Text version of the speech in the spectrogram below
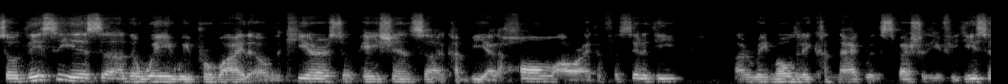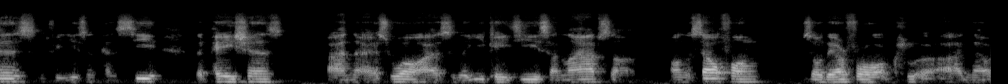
So this is uh, the way we provide of the care. So patients uh, can be at home or at a facility uh, remotely connect with specialty physicians. Physicians can see the patients and as well as the EKGs and labs uh, on the cell phone. So therefore, uh,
